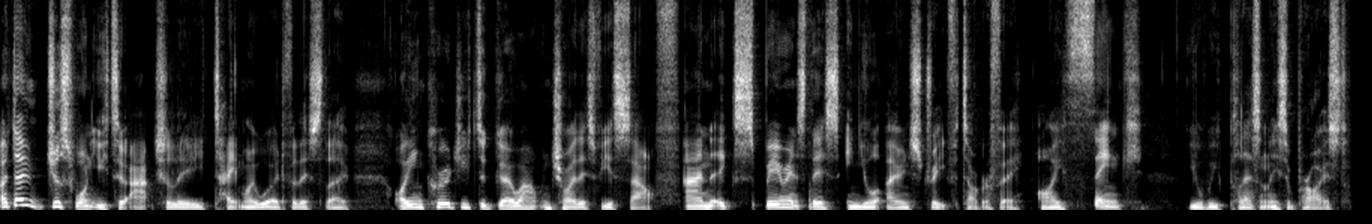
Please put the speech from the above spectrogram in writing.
I don't just want you to actually take my word for this though. I encourage you to go out and try this for yourself and experience this in your own street photography. I think you'll be pleasantly surprised.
